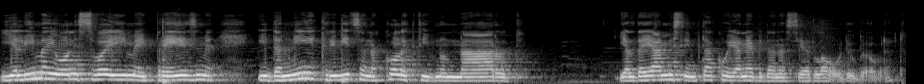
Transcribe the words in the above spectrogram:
jer imaju oni svoje ime i prezime i da nije krivica na kolektivnom narodu. Jel da ja mislim tako, ja ne bi danas jedla ovdje u Beogradu.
